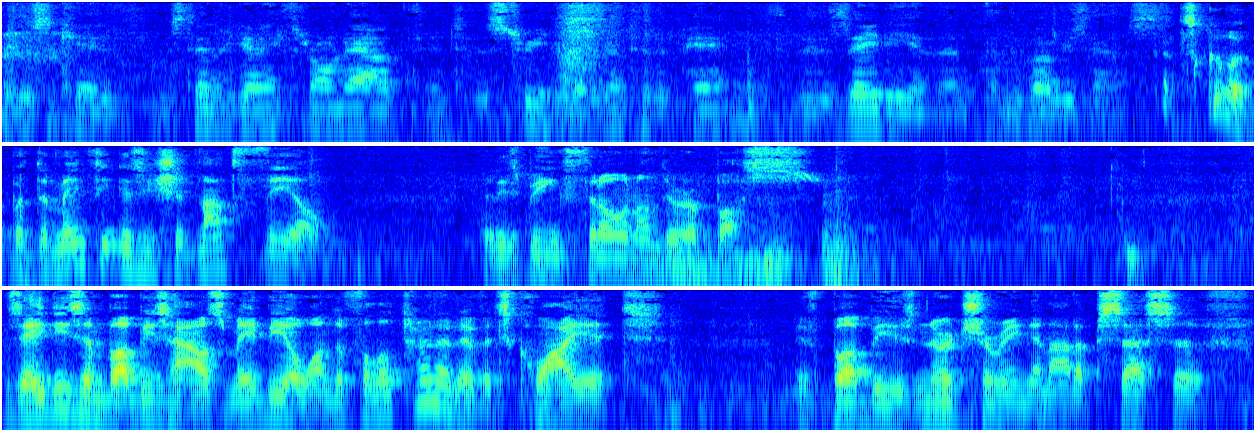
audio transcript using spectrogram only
for this kid. Instead of getting thrown out into the street, he goes into the pan, into the Zaidi and the, and the Bubby's house. That's good, but the main thing is he should not feel that he's being thrown under a bus. Zaidi's and Bubby's house may be a wonderful alternative. It's quiet. If Bubby is nurturing and not obsessive.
